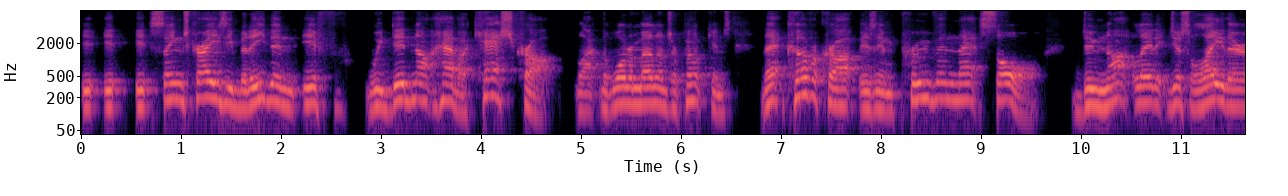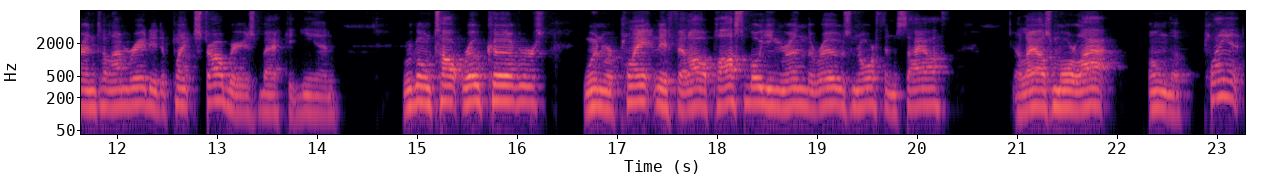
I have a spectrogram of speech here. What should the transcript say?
It, it, it seems crazy, but even if we did not have a cash crop like the watermelons or pumpkins, that cover crop is improving that soil. Do not let it just lay there until I'm ready to plant strawberries back again. We're going to talk row covers when we're planting, if at all possible, you can run the rows north and south, allows more light on the plant.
